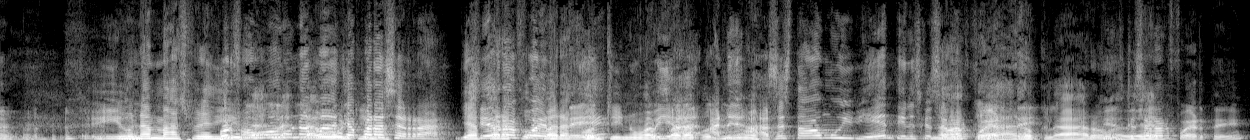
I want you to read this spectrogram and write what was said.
y una más, Freddy. Por favor, la- una la más, ya para cerrar. Ya Cierra para, fuerte, para ¿eh? continuar, Oye, para continuar. Has estado muy bien, tienes que No, cerrar fuerte. claro, claro, Tienes que ver. cerrar fuerte, ¿eh?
